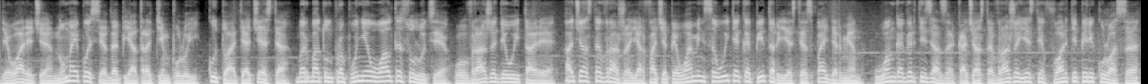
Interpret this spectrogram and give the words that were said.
deoarece misiune nu mai posedă piatra timpului. Cu toate acestea, bărbatul propune o altă soluție, o vrajă de uitare. Această vrajă iar face pe oameni să uite că Peter este Spider-Man. Wong avertizează că această vrajă este foarte periculoasă,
